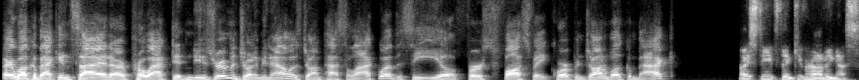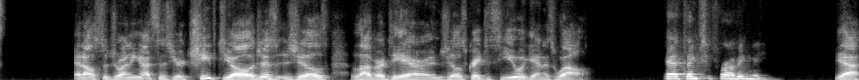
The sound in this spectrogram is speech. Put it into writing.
All right, welcome back inside our proactive newsroom. And joining me now is John Passalacqua, the CEO of First Phosphate Corp. And John, welcome back. Hi, Steve. Thank you for having us. And also joining us is your chief geologist, Gilles Laverdiere. And Gilles, great to see you again as well. Yeah, thanks for having me. Yeah.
